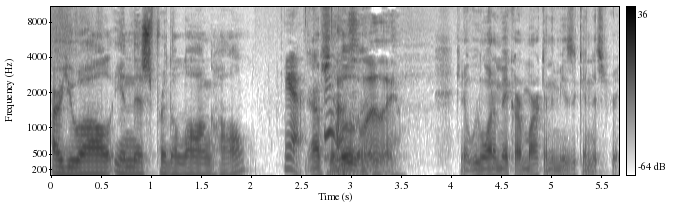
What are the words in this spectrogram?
Are you all in this for the long haul? Yeah. Absolutely. absolutely You know, we want to make our mark in the music industry.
